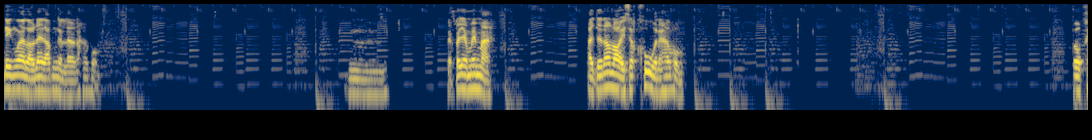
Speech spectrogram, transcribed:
เด้งว่าเราได้รับเงินแล้วนะครับผม อืม แต่ก็ยังไม่มา อาจจะต้องรออีกสักครู่นะครับผม โอเค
